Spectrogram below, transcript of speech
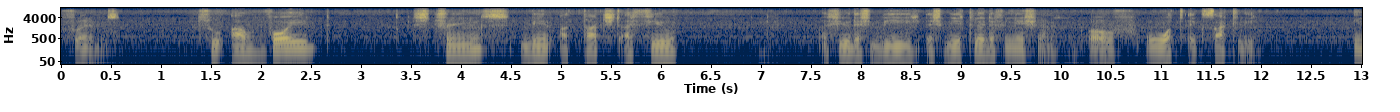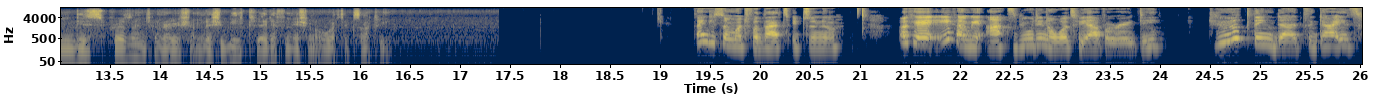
friends. To avoid strings being attached, I feel I feel there should be there should be a clear definition of what exactly in this present generation. There should be a clear definition of what exactly. Thank you so much for that, Itunu. Okay, if I may ask, building on what we have already, do you think that guys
